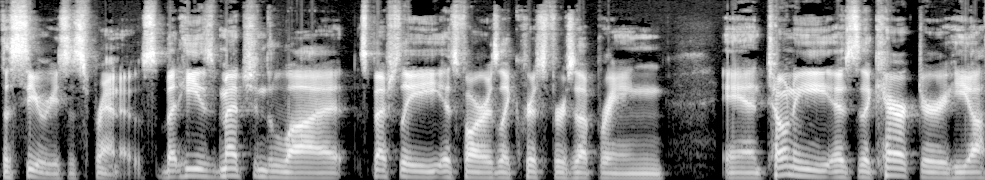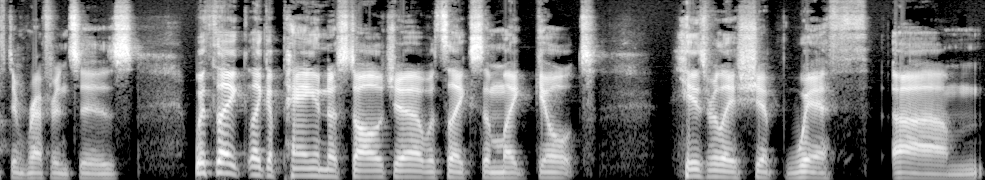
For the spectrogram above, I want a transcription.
the series of Sopranos, but he's mentioned a lot, especially as far as like Christopher's upbringing and Tony as the character. He often references with like like a pang of nostalgia, with like some like guilt, his relationship with um,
